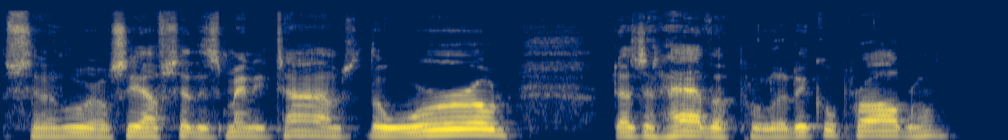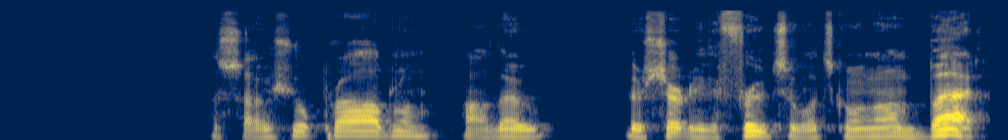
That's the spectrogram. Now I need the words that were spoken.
the sin of the world. See, I've said this many times. The world doesn't have a political problem, a social problem, although there's certainly the fruits of what's going on, but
